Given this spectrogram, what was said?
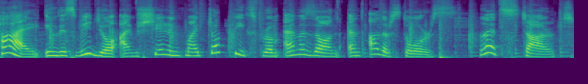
Hi, in this video I'm sharing my top picks from Amazon and other stores. Let's start!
